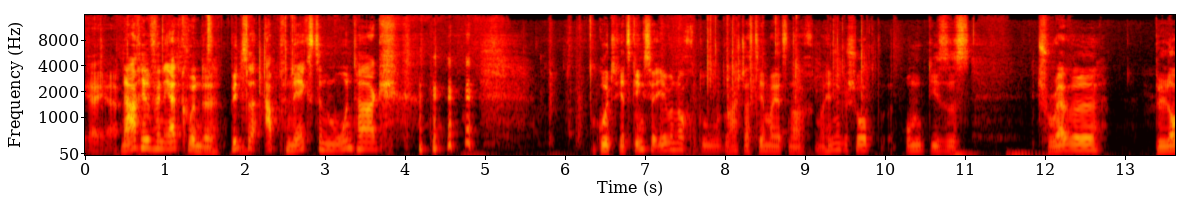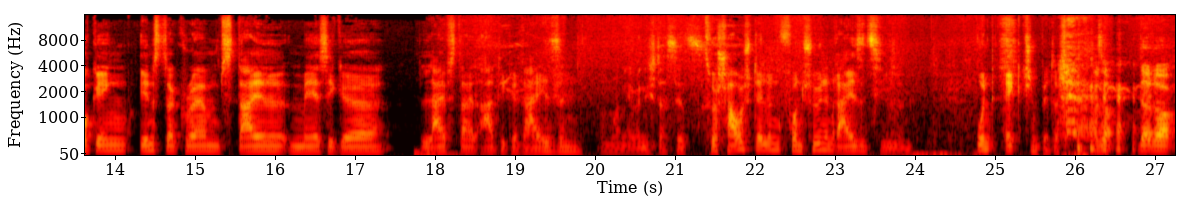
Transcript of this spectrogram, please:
Ja, ja. Nachhilfe in Erdkunde. Bitte ab nächsten Montag. Gut, jetzt ging es ja eben noch, du, du hast das Thema jetzt nach, nach hinten geschoben, um dieses Travel, Blogging, Instagram, Style-mäßige, Lifestyle-artige Reisen Oh Mann, ey, wenn ich das jetzt. zur Schaustellen von schönen Reisezielen. Und Action bitte. Also, da, da.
